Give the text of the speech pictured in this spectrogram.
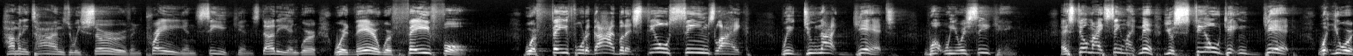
How many times do we serve and pray and seek and study and we're, we're there, we're faithful, we're faithful to God, but it still seems like we do not get what we were seeking. It still might seem like, man, you still didn't get what you were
